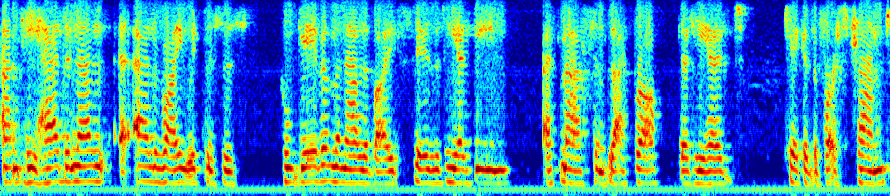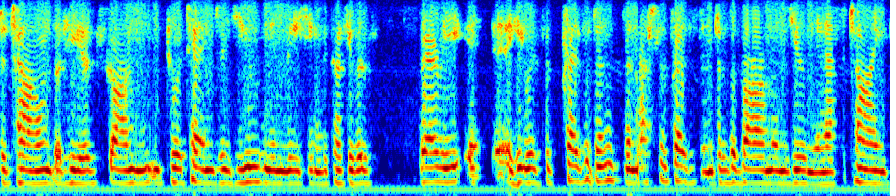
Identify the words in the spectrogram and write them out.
and he had an al- alibi witnesses who gave him an alibi to say that he had been at mass in Blackrock, that he had taken the first tram to town, that he had gone to attend his union meeting because he was very, uh, he was the president, the national president of the Barmen's Union at the time,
